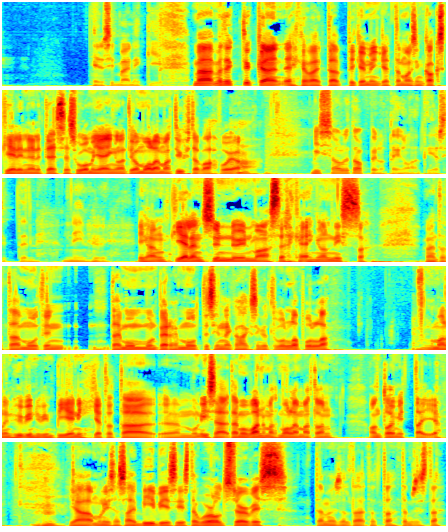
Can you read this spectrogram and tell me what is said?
ensimmäinen kieli. Mä, mä tykkään ehkä väittää pikemminkin, että mä olisin kaksikielinen, että se suomi ja englanti on molemmat yhtä vahvoja. Ah, missä olit oppinut englantia sitten niin hyvin? Ihan kielen synnyin maassa, eli Englannissa. Mä tota, muutin, tai mun, mun perhe muutti sinne 80-luvun lopulla, kun mä olin hyvin, hyvin pieni, ja tota, mun isä, tai mun vanhemmat molemmat on, on toimittajia. Mm-hmm. Ja mun isä sai BBCstä World Service tämmöiseltä, tota, tämmöisestä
